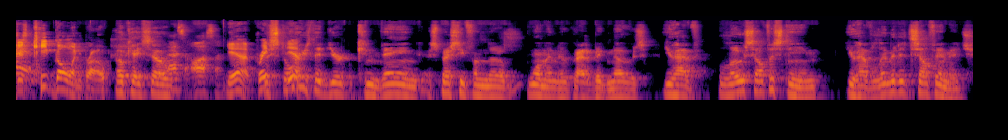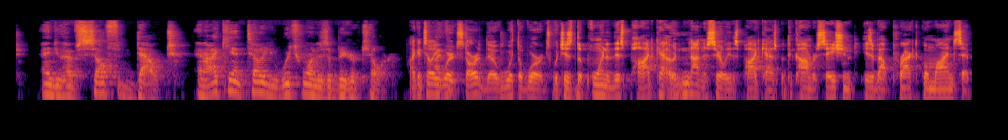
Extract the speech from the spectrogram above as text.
Hey, just keep going, bro. Okay, so That's awesome. Yeah, the great. Yeah. stories that you're conveying, especially from the woman who got a big nose, you have low self esteem, you have limited self image, and you have self doubt. And I can't tell you which one is a bigger killer. I can tell you I where think- it started though with the words, which is the point of this podcast, not necessarily this podcast, but the conversation is about practical mindset,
